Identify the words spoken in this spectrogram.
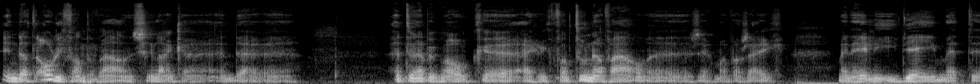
in dat olifantenverhaal in Sri Lanka. En, daar, en toen heb ik me ook eh, eigenlijk van toen af aan, eh, zeg maar, was eigenlijk mijn hele idee met, eh,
